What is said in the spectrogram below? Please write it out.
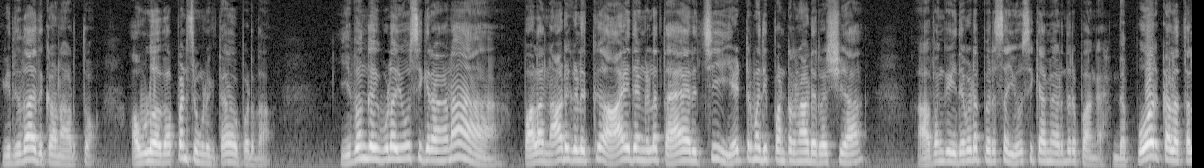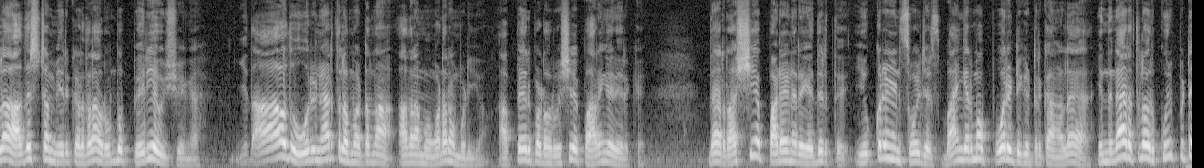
இதுதான் இதுக்கான அர்த்தம். அவ்வளோ வெப்பன்ஸ் உங்களுக்கு தேவைப்படுதான். இவங்க இவ்வளோ யோசிக்கிறாங்கன்னா பல நாடுகளுக்கு ஆயுதங்களை தயாரித்து ஏற்றுமதி பண்ணுற நாடு ரஷ்யா. அவங்க இதை விட பெருசாக யோசிக்காமல் இருந்திருப்பாங்க. இந்த போர்க்காலத்தில் அதிர்ஷ்டம் இருக்கிறதெல்லாம் ரொம்ப பெரிய விஷயங்க. ஏதாவது ஒரு நேரத்தில் மட்டும்தான் அதை நம்ம உணர முடியும். அப்பேற்பட்ட ஒரு விஷயம் இப்போ அரங்கேறி இருக்குது இந்த ரஷ்ய படையினரை எதிர்த்து யுக்ரைனியன் சோல்ஜர்ஸ் பயங்கரமாக போரிட்டுக்கிட்டு இருக்காங்கள இந்த நேரத்தில் ஒரு குறிப்பிட்ட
